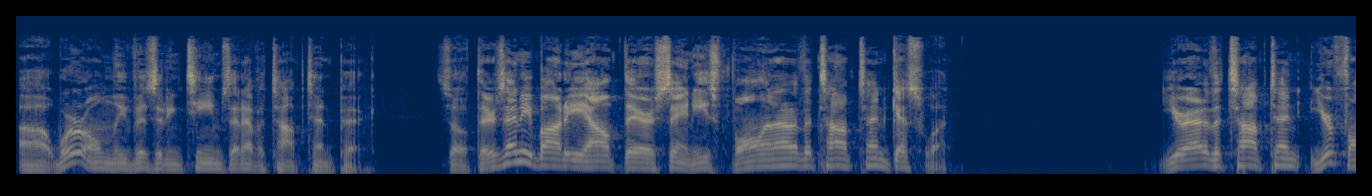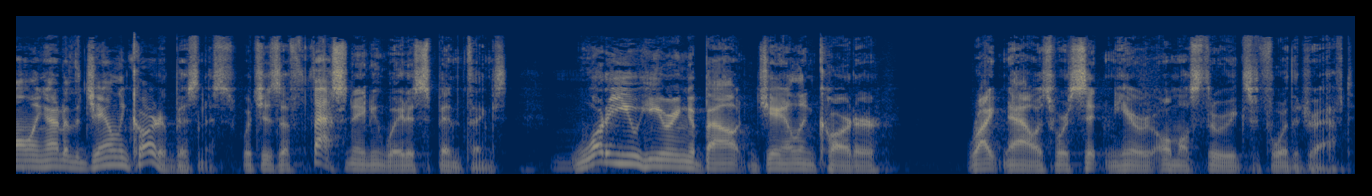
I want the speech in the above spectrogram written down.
uh, we're only visiting teams that have a top ten pick. So if there's anybody out there saying he's falling out of the top ten, guess what? You're out of the top ten. You're falling out of the Jalen Carter business, which is a fascinating way to spin things. What are you hearing about Jalen Carter?" Right now as we're sitting here almost three weeks before the draft?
